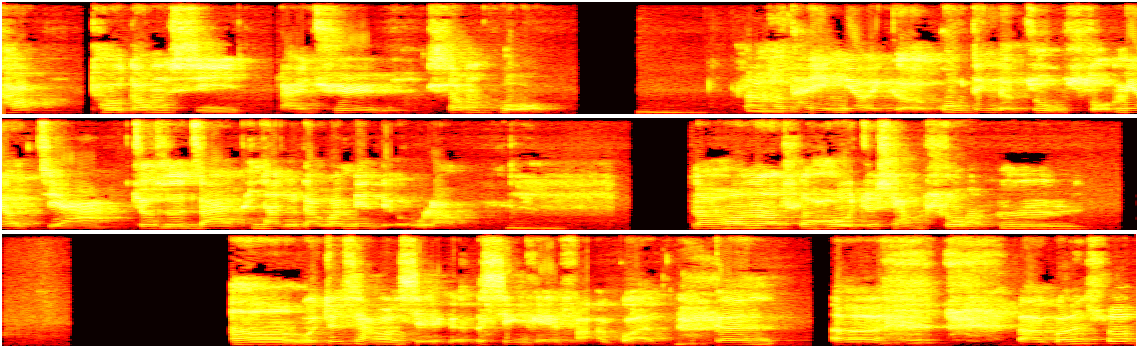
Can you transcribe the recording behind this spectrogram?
靠偷东西来去生活。嗯，然后他也没有一个固定的住所，没有家，就是在平常就在外面流浪。嗯，然后那时候我就想说，嗯，呃，我就想要写一个信给法官，跟。呃，法官说，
